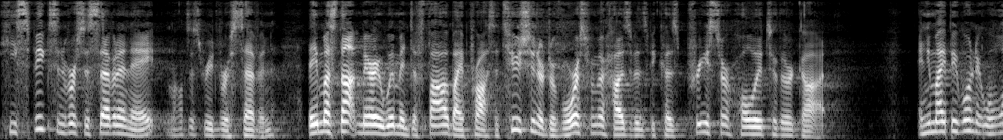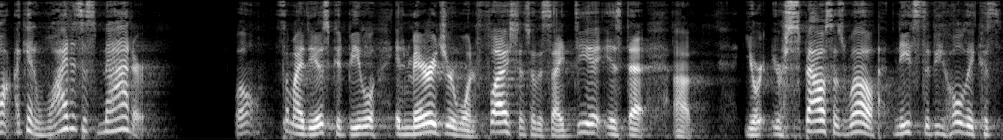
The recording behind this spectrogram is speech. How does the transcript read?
He speaks in verses 7 and 8, and I'll just read verse 7. They must not marry women defiled by prostitution or divorced from their husbands because priests are holy to their God. And you might be wondering, well, why, again, why does this matter? Well, some ideas could be, well, in marriage you're one flesh, and so this idea is that uh, your, your spouse as well needs to be holy because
